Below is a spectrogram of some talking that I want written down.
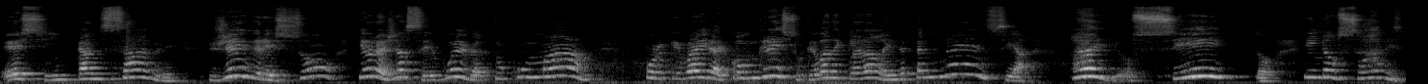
Es incansable regresó y ahora ya se vuelve a Tucumán porque va a ir al Congreso que va a declarar la independencia. ¡Ay, Diosito! Y no sabes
